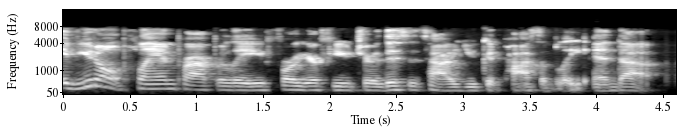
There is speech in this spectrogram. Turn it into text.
if you don't plan properly for your future, this is how you could possibly end up.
